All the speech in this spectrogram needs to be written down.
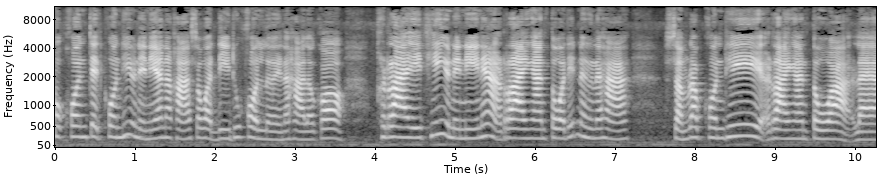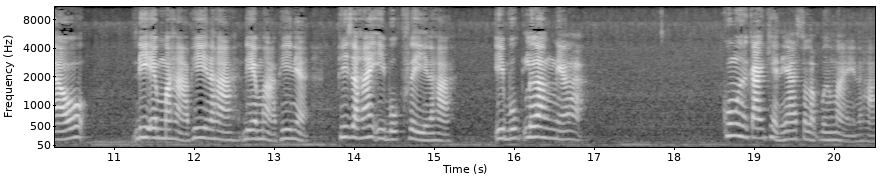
หกคนเจ็ดคนที่อยู่ในนี้นะคะ สวัสดีทุกคนเลยนะคะ แล้วก็ใครที่อยู่ในนี้เนี่ย รายงานตัวนิดนึงนะคะสำหรับคนที่รายงานตัวแล้ว DM มาหาพี่นะคะ DM มาหาพี่เนี่ย พี่จะให้อีบุ๊กฟรีนะคะอีบุ๊กเรื่องเนี้ยแหละ คู่มือการเขียนนิยายสำหรับมือใหม่นะคะ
